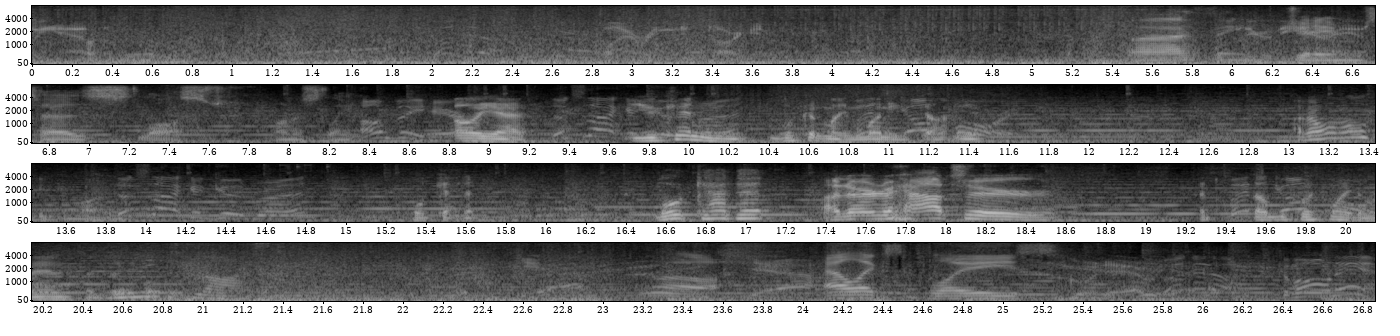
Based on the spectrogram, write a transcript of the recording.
We have fucked me acquiring new target. I think James has lost, honestly. Humvee here. up. Oh yeah, Looks like a you can look at my money, don't you? I don't want to look at your money. Looks like a good run. Look at it. Look at it. I don't know how to. I double click my command. and then- Unit lost. Oh, Yeah. Alex, please. Come on in.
